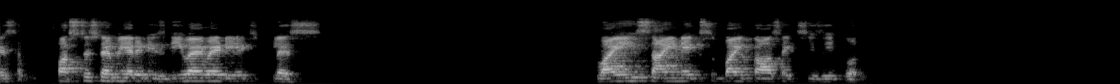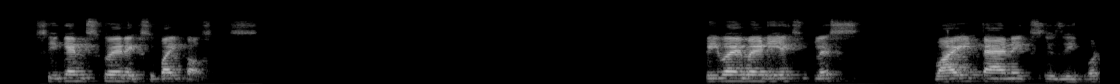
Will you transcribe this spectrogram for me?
Yes, sir. First step here it is dy by dx plus y sin x by cos x is equal secant square x by cos x. dy by dx plus y tan x is equal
